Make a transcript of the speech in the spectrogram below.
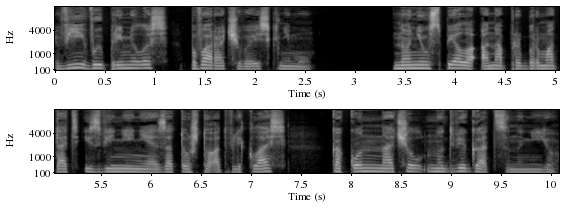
Ви выпрямилась, поворачиваясь к нему. Но не успела она пробормотать извинения за то, что отвлеклась, как он начал надвигаться на нее.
